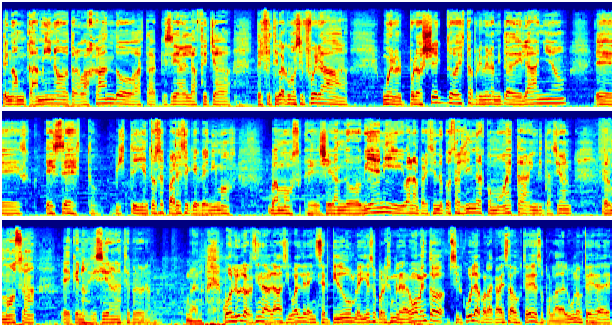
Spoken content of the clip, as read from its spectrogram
tenga un camino trabajando hasta que sea la fecha del festival, como si fuera, bueno, el proyecto de esta primera mitad del año es, es esto, ¿viste? Y entonces parece que venimos, vamos eh, llegando bien y van apareciendo cosas lindas como esta invitación hermosa eh, que nos hicieron a este programa. Bueno, vos Lulo recién hablabas igual de la incertidumbre y eso, por ejemplo, en algún momento circula por la cabeza de ustedes o por la de alguno de ustedes, la de,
